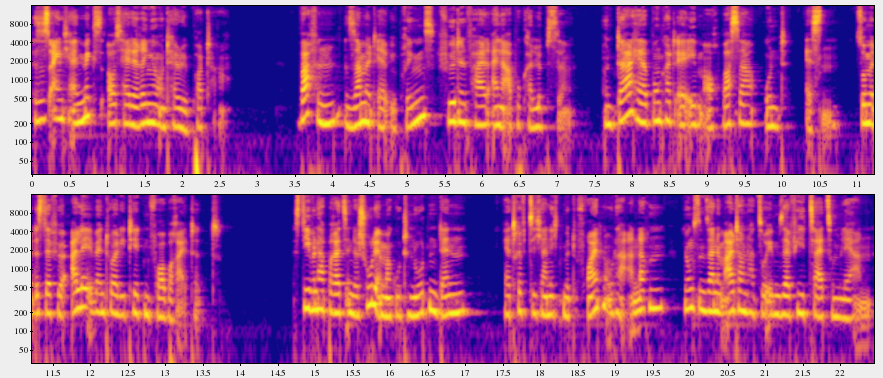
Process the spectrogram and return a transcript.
Es ist eigentlich ein Mix aus Herr der Ringe und Harry Potter. Waffen sammelt er übrigens für den Fall einer Apokalypse. Und daher bunkert er eben auch Wasser und Essen. Somit ist er für alle Eventualitäten vorbereitet. Steven hat bereits in der Schule immer gute Noten, denn er trifft sich ja nicht mit Freunden oder anderen Jungs in seinem Alter und hat soeben sehr viel Zeit zum Lernen.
